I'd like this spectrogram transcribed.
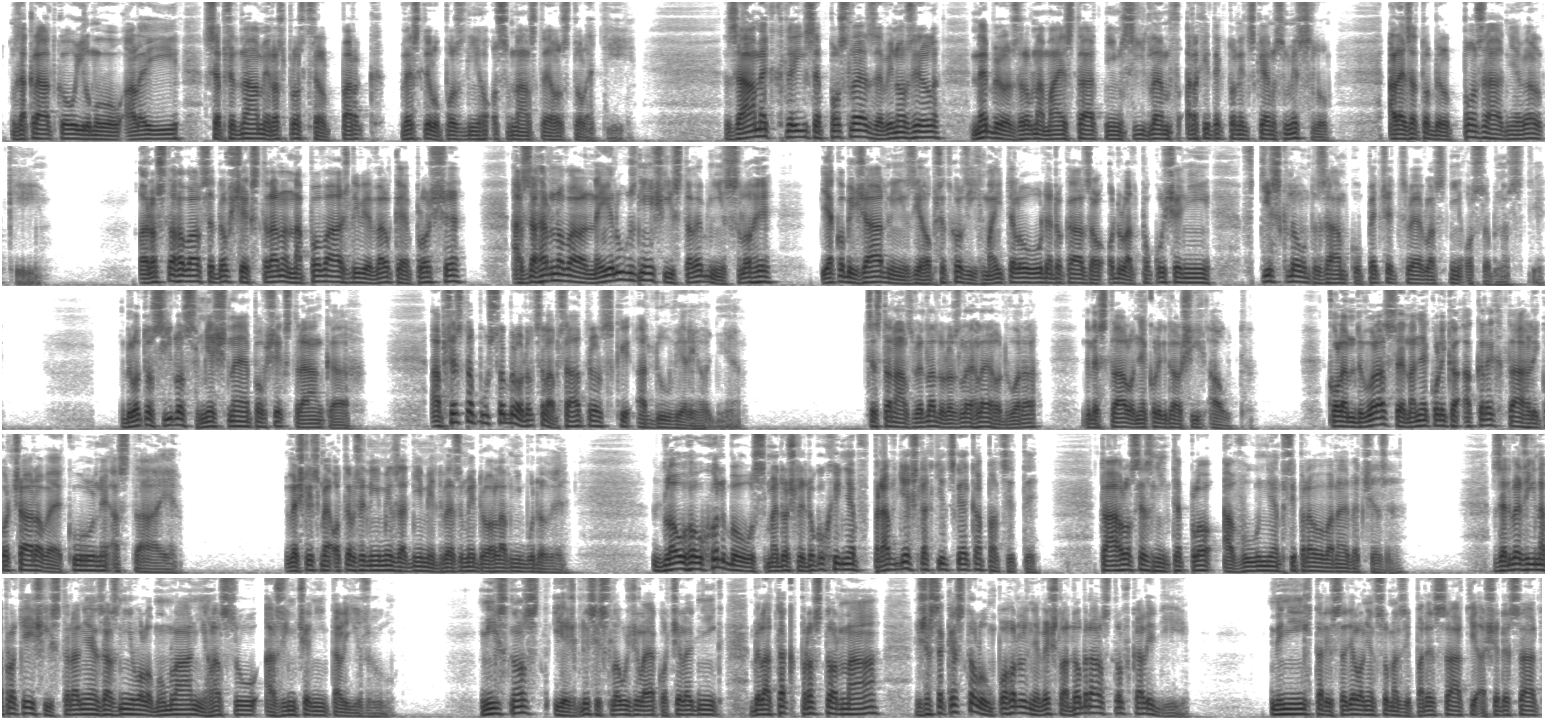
Za krátkou jilmovou alejí se před námi rozprostřel park ve stylu pozdního 18. století. Zámek, který se posléze vynořil, nebyl zrovna majestátním sídlem v architektonickém smyslu, ale za to byl pořádně velký. Roztahoval se do všech stran na povážlivě velké ploše a zahrnoval nejrůznější stavební slohy, jako by žádný z jeho předchozích majitelů nedokázal odolat pokušení vtisknout zámku pečeť své vlastní osobnosti. Bylo to sídlo směšné po všech stránkách a přesto působilo docela přátelsky a důvěryhodně. Cesta nás vedla do rozlehlého dvora, kde stálo několik dalších aut. Kolem dvora se na několika akrech táhly kočárové kůlny a stáje. Vešli jsme otevřenými zadními dveřmi do hlavní budovy. Dlouhou chodbou jsme došli do kuchyně v pravdě šlechtické kapacity. Táhlo se z ní teplo a vůně připravované večeře. Ze dveří na protější straně zaznívalo mumlání hlasů a řínčení talířů. Místnost, jež kdysi sloužila jako čeledník, byla tak prostorná, že se ke stolům pohodlně vešla dobrá stovka lidí. Nyní jich tady sedělo něco mezi 50 a 60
